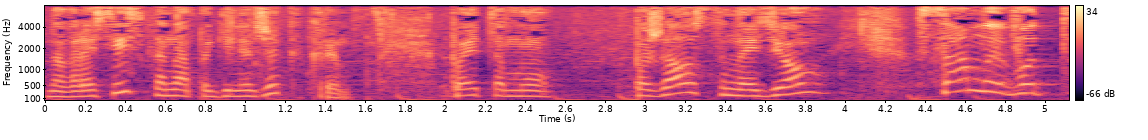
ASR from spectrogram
Новороссийск, Анапа, Геленджик и Крым. Поэтому пожалуйста, найдем. Самый вот,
